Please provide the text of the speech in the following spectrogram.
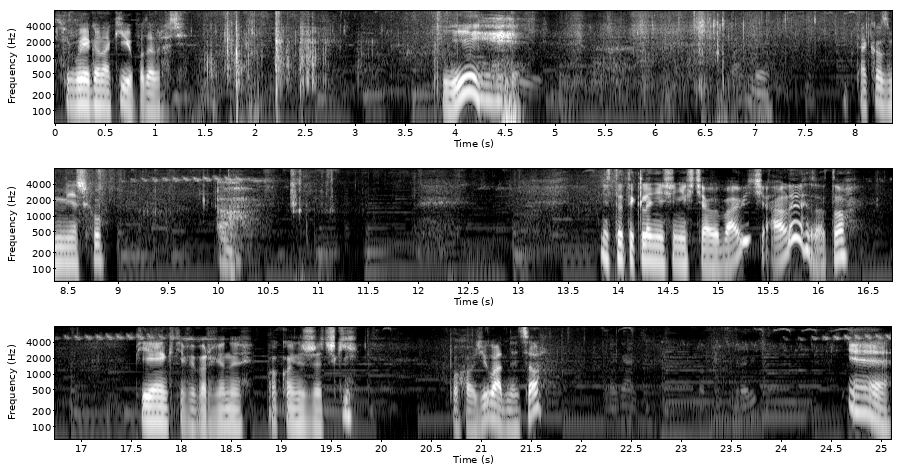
Spróbuję go na kiju podebrać. Jeee. Tak o zmierzchu. O. Niestety klenie się nie chciały bawić, ale za to pięknie wybarwiony okoń z rzeczki. Pochodzi ładny, co? Nie,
